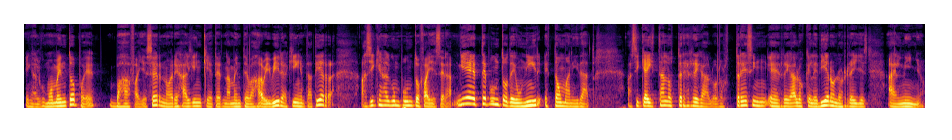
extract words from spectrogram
en algún momento pues vas a fallecer, no eres alguien que eternamente vas a vivir aquí en esta tierra. Así que en algún punto fallecerá. Y este punto de unir esta humanidad. Así que ahí están los tres regalos, los tres eh, regalos que le dieron los reyes al niño.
